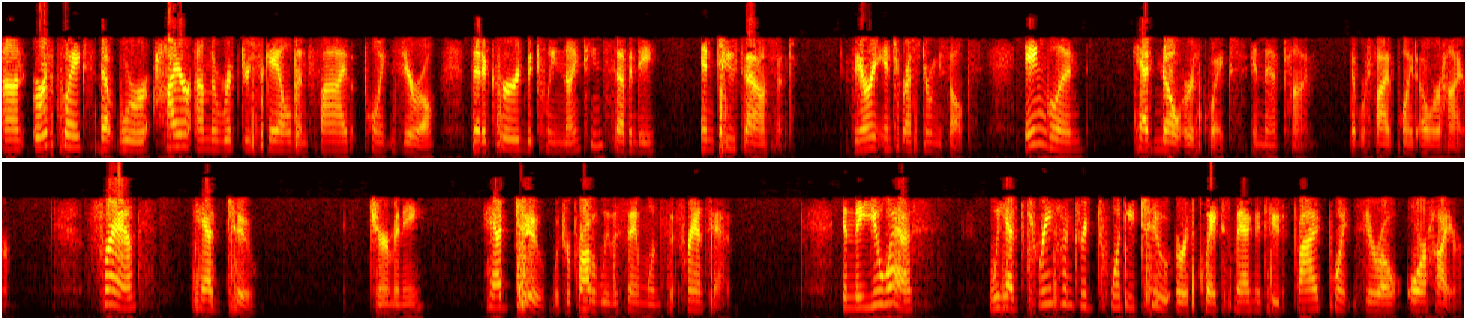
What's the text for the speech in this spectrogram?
on earthquakes that were higher on the Richter scale than 5.0 that occurred between 1970 and 2000. Very interesting results. England had no earthquakes in that time that were 5.0 or higher. France had two. Germany had two, which were probably the same ones that France had. In the U.S., we had 322 earthquakes magnitude 5.0 or higher.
